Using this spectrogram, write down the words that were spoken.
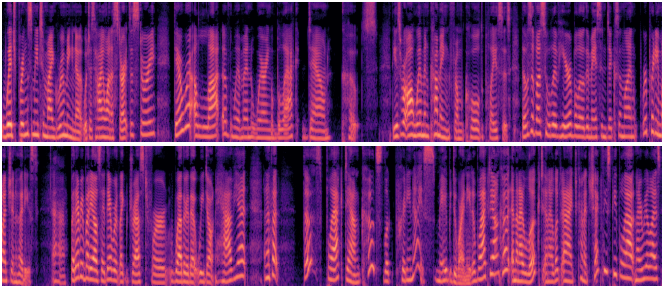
Which brings me to my grooming note, which is how I want to start this story. There were a lot of women wearing black down coats. These were all women coming from cold places. Those of us who live here below the Mason Dixon line, we're pretty much in hoodies. Uh-huh. But everybody else, they, they were like dressed for weather that we don't have yet. And I thought, those black down coats look pretty nice. Maybe do I need a black down coat? And then I looked and I looked and I kind of checked these people out and I realized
